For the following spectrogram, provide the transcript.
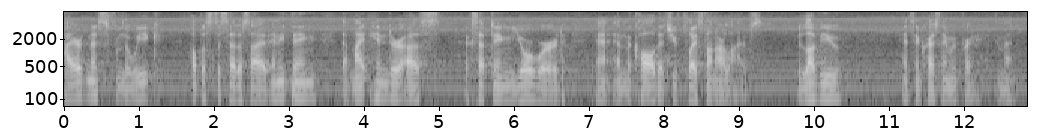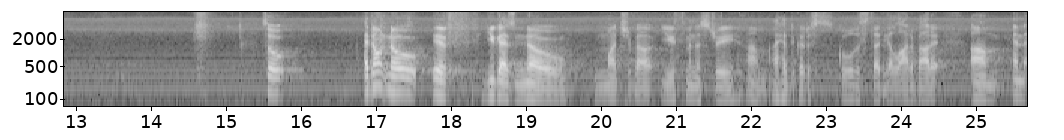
tiredness from the week, help us to set aside anything that might hinder us accepting your word and, and the call that you've placed on our lives. We love you, and it's in Christ's name we pray. Amen. So, I don't know if you guys know much about youth ministry. Um, I had to go to school to study a lot about it. Um, and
